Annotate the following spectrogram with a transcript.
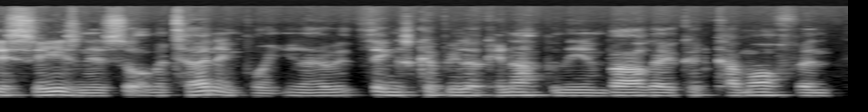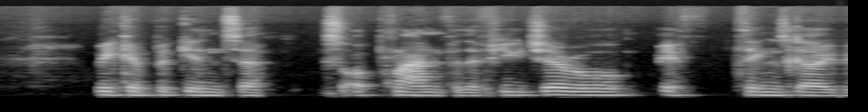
this season is sort of a turning point. You know, things could be looking up, and the embargo could come off, and we could begin to sort of plan for the future. Or if things go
